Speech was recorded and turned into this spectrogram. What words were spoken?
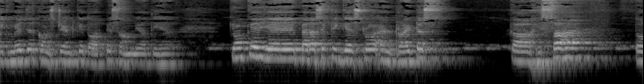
एक मेजर कॉन्स्टेंट के तौर पे सामने आती है। क्योंकि ये पैरासिटिक गैस्ट्रो एंट्राइटिस का हिस्सा है तो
